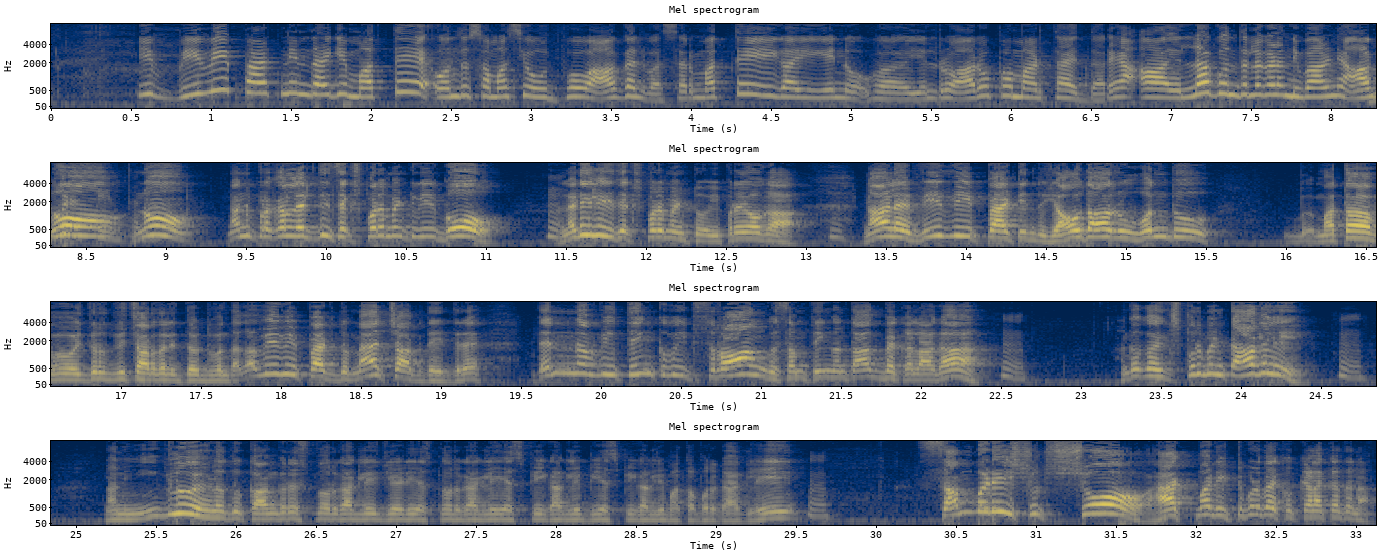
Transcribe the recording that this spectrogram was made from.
ಈ ವಿವಿ ಪ್ಯಾಟ್ ನಿಂದಾಗಿ ಮತ್ತೆ ಒಂದು ಸಮಸ್ಯೆ ಉದ್ಭವ ಆಗಲ್ವಾ ಸರ್? ಮತ್ತೆ ಈಗ ಏನು ಎಲ್ಲರೂ ಆರೋಪ ಮಾಡ್ತಾ ಇದ್ದಾರೆ. ಆ ಎಲ್ಲಾ ಗೊಂದಲಗಳ ನಿವಾರಣೆ ನೋ ನೋ ನನ್ನ ಪ್ರಕಾರ let this experiment we go ನಡೀಲಿ ಇದು ಎಕ್ಸ್ಪರಿಮೆಂಟ್ ಈ ಪ್ರಯೋಗ. ನಾಳೆ ವಿ ವಿ ಪ್ಯಾಟ್ ಇಂದು ಯಾವ್ದಾದ್ರು ಒಂದು ಮತ ಇದ್ರದ್ದು ವಿಚಾರದಲ್ಲಿ ದೊಡ್ಡ ಬಂದಾಗ ವಿ ವಿ ಪ್ಯಾಟ್ ಮ್ಯಾಚ್ ಆಗದೆ ಇದ್ರೆ then we think it's wrong something ಅಂತ ಆಗ್ಬೇಕಲ್ಲ ಆಗ? ಹಂಗಾಗಿ ಎಕ್ಸ್ಪರಿಮೆಂಟ್ ಆಗಲಿ. ನಾನು ಈಗಲೂ ಹೇಳೋದು ಕಾಂಗ್ರೆಸ್ನವ್ರಿಗಾಗ್ಲಿ ಜೆ ಡಿ ಎಸ್ನವ್ರಿಗಾಗ್ಲಿ ಎಸ್ ಪಿಗಾಗ್ಲಿ ಬಿ ಎಸ್ ಪಿಗಾಗ್ಲಿ ಮತ್ತೊಬ್ಬರಿಗಾಗ್ಲಿ. ಸಂಬಡಿ ಶುಡ್ ಶೋ ಹ್ಯಾಕ್ ಮಾಡಿ ಇಟ್ಬಿಡ್ಬೇಕು ಕೆಳಕದನ್ನ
